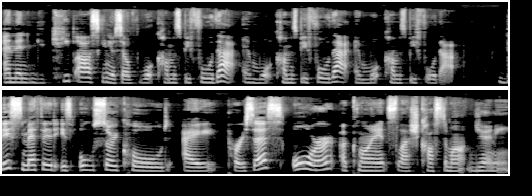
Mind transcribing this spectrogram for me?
And then you keep asking yourself what comes before that and what comes before that and what comes before that. This method is also called a process or a client slash customer journey.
